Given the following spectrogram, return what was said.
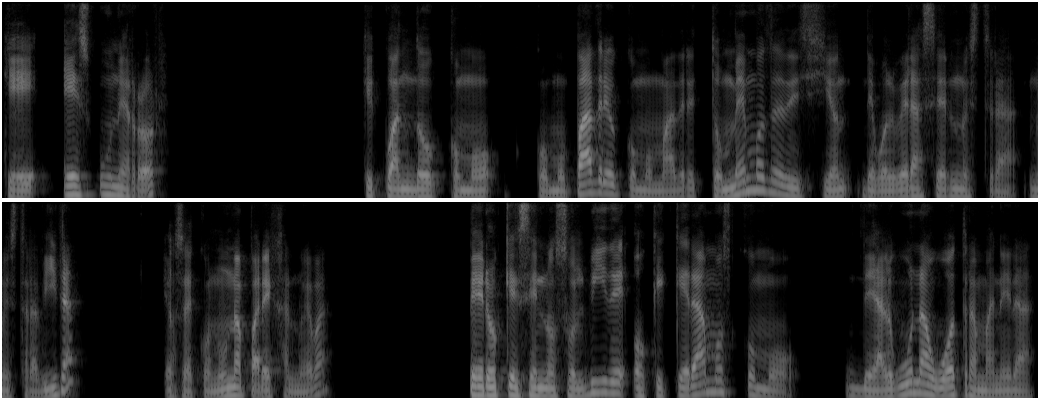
que es un error que cuando como, como padre o como madre tomemos la decisión de volver a hacer nuestra, nuestra vida, o sea, con una pareja nueva, pero que se nos olvide o que queramos como de alguna u otra manera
